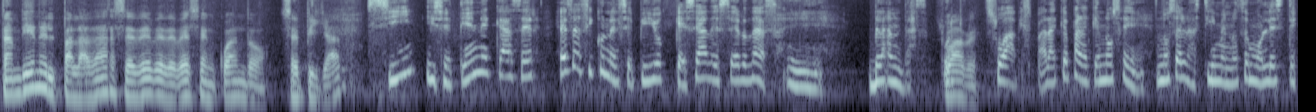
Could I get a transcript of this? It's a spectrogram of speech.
También el paladar se debe de vez en cuando cepillar. Sí, y se tiene que hacer, es así con el cepillo que sea de cerdas eh, blandas. Suave. suaves. ¿Para qué? Para que no se, no se lastime, no se moleste.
